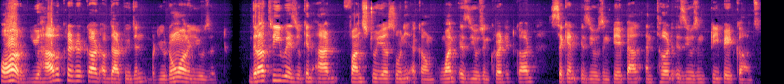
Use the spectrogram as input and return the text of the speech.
or you have a credit card of that region but you don't want to use it. There are three ways you can add funds to your Sony account. One is using credit card, second is using PayPal and third is using prepaid cards.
